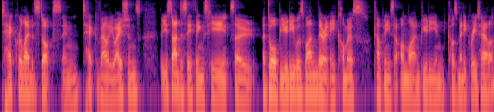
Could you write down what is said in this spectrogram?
tech related stocks and tech valuations. But you started to see things here. So Adore Beauty was one. They're an e-commerce company, so online beauty and cosmetic retailer.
